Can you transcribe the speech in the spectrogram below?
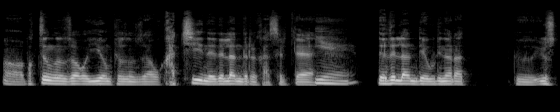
어, 박정 선수하고 이영표 선수하고 같이 네덜란드를 갔을 때 예. 네덜란드에 우리나라 그 유스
